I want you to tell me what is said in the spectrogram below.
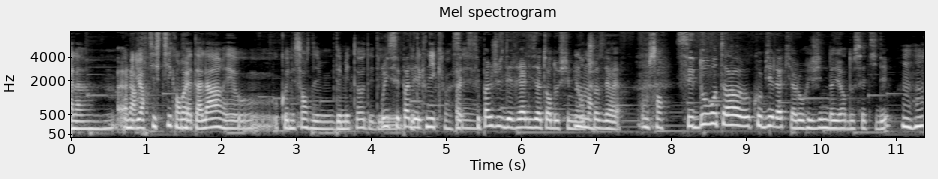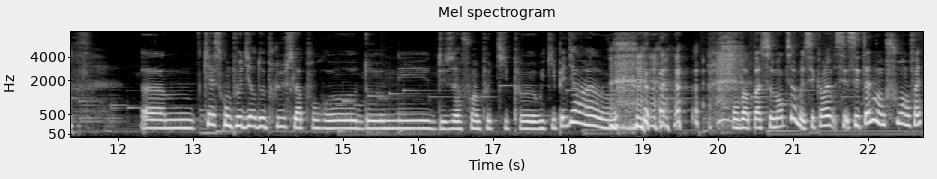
à la, À milieu artistique, en Ouais. fait, à l'art et aux, aux connaissances des, des méthodes et des, Oui, c'est pas des des- techniques. ouais, c'est- c'est pas juste des réalisateurs de films, il y a Non, autre non. chose derrière. On le sent. C'est Dorota euh, Kobiela qui est à l'origine d'ailleurs de cette idée. Mhm. Euh, Qu'est-ce qu'on peut dire de plus là pour euh, donner des infos un peu type euh, Wikipédia hein. On va pas se mentir, mais c'est quand même c'est c'est tellement fou en fait.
